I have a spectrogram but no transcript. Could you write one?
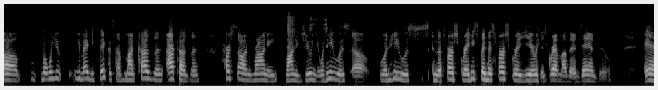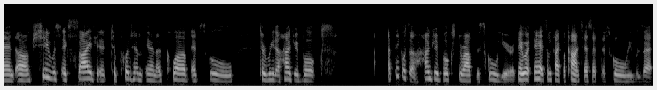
um, but when you you made me think of something. My cousin, our cousin, her son Ronnie Ronnie Jr. When he was uh, when he was in the first grade, he spent his first grade year with his grandmother in Danville, and um, she was excited to put him in a club at school to read a hundred books I think it was a hundred books throughout the school year. They were they had some type of contest at the school he was at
